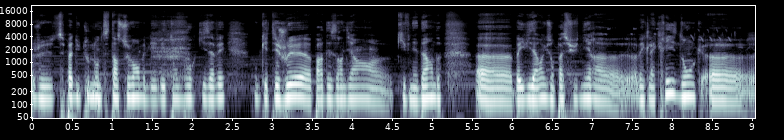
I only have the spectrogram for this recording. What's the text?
je sais pas du tout le nom de cet instrument, mais les, les tambours qu'ils avaient, donc qui étaient joués euh, par des Indiens euh, qui venaient d'Inde. Euh, bah, évidemment ils ont pas su venir euh, avec la crise, donc euh,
